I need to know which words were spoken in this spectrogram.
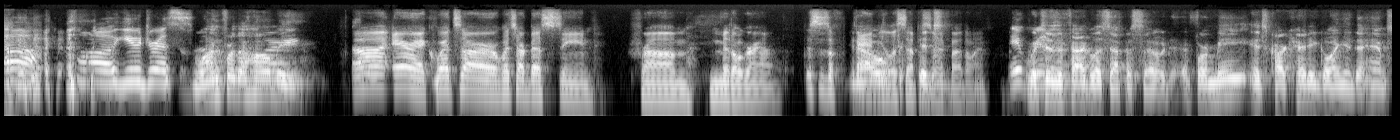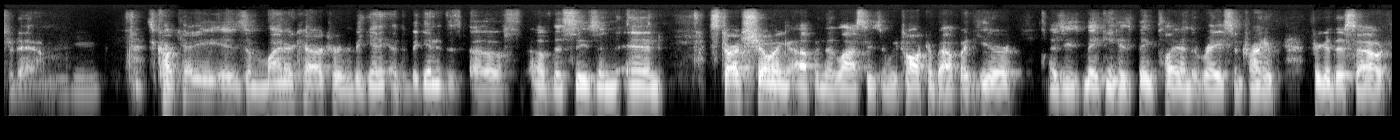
Oh, oh, Idris. One for the homie. Uh, Eric, what's our what's our best scene from Middle Ground? This is a You know, fabulous it's- episode, by the way. It Which really is a fabulous episode. For me, it's Carcetti going into Hamsterdam. Mhm. Carcetti is a minor character at the beginning at the beginning of this, of, of this season and starts showing up in the last season we talked about. But here, as he's making his big play in the race and trying to figure this out,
